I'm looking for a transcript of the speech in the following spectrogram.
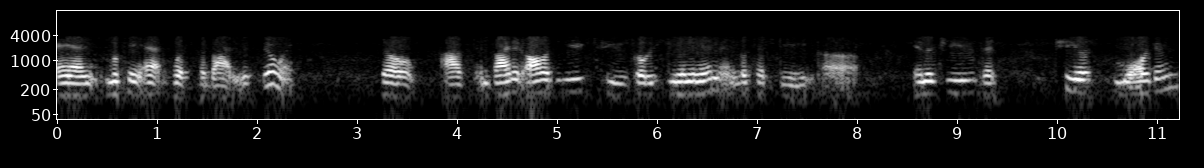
and looking at what the body is doing. So I've invited all of you to go to CNN and look at the uh, interview that Piers Morgan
